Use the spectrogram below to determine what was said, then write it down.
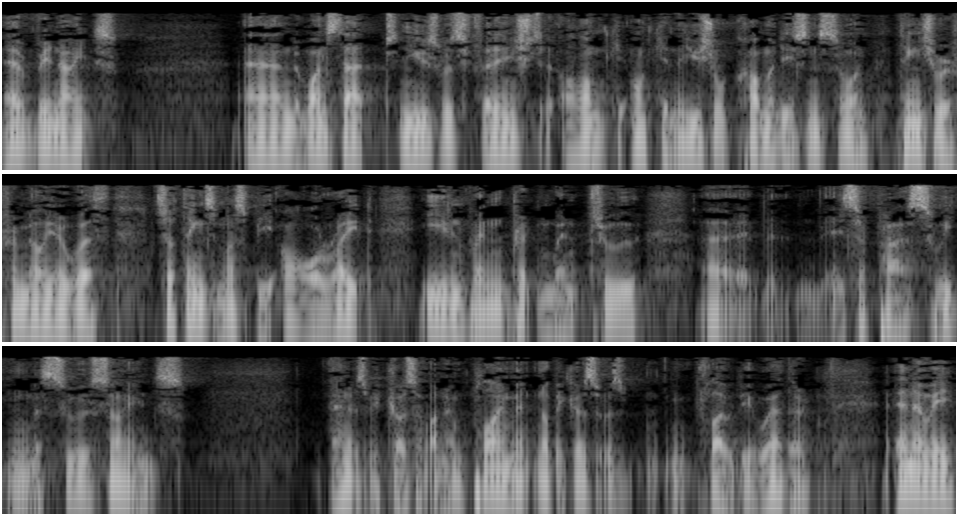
Every night. And once that news was finished, along came the usual comedies and so on, things you were familiar with. So things must be all right, even when Britain went through, uh, it surpassed Sweden with suicides. And it was because of unemployment, not because it was cloudy weather. Anyway,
